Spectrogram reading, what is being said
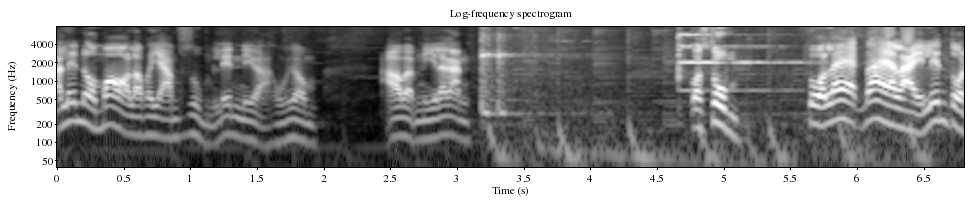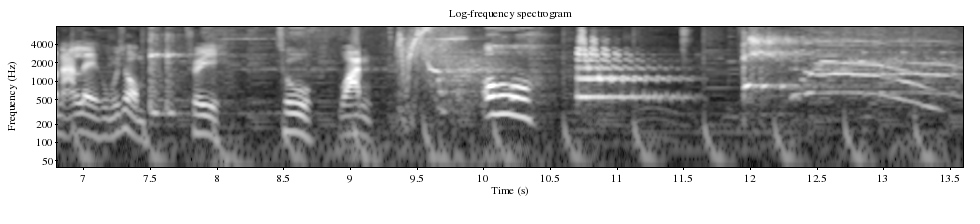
ถ้าเล่น normal เราพยายามสุ่มเล่นดีกว่าคุณผู้ชม เอาแบบนี้แล้วกัน กดสุ่ม ตัวแรกได้อะไรเล่นตัวนั้นเลยคุณผู้ชม3 2 1โอ้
